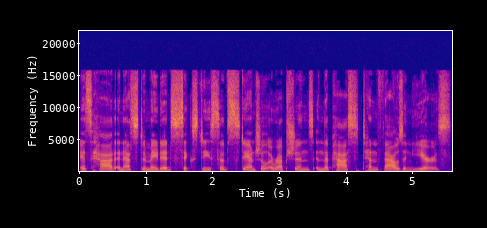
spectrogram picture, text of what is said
It's had an estimated 60 substantial eruptions in the past 10,000 years.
